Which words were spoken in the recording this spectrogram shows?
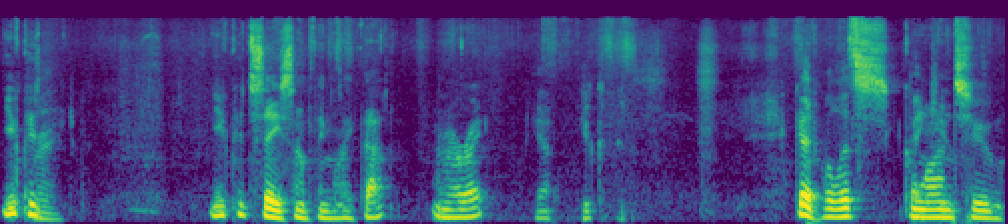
You could right. you could say something like that. Am I right? Yeah, you could. Good. Well, let's go Thank on you. to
